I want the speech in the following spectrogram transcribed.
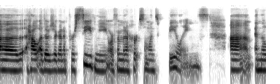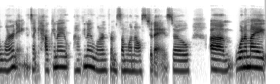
of how others are going to perceive me or if I'm going to hurt someone's feelings. Um, and the learning, it's like, how can I, how can I learn from someone else today? So, um, one of my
